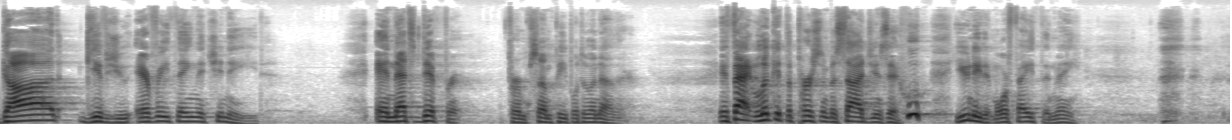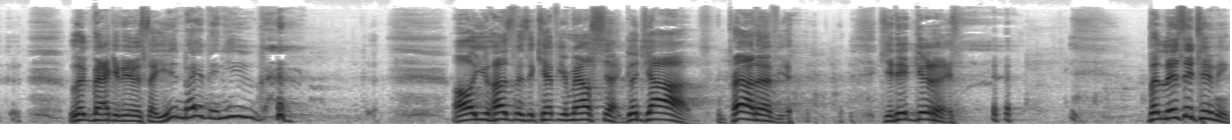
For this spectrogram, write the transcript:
God gives you everything that you need, and that's different from some people to another. In fact, look at the person beside you and say, Whew, you needed more faith than me. look back at them and say, It may have been you. All you husbands that kept your mouth shut, good job. I'm proud of you. you did good. but listen to me.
